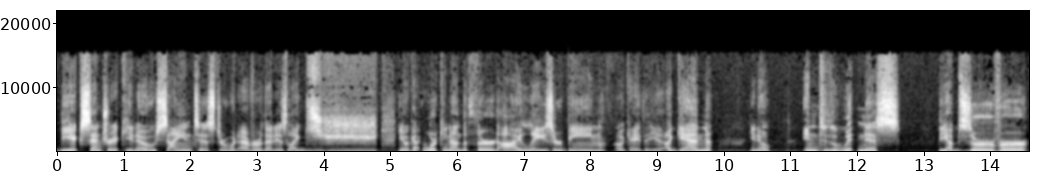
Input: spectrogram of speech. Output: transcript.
the eccentric, you know, scientist or whatever that is like, you know, got working on the third eye laser beam. Okay, again, you know, into the witness, the observer,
